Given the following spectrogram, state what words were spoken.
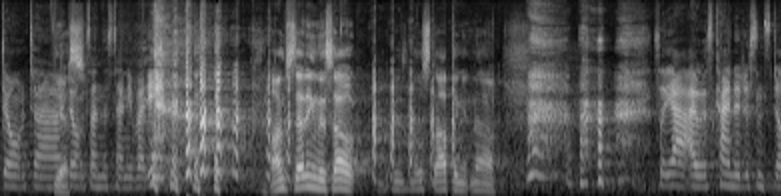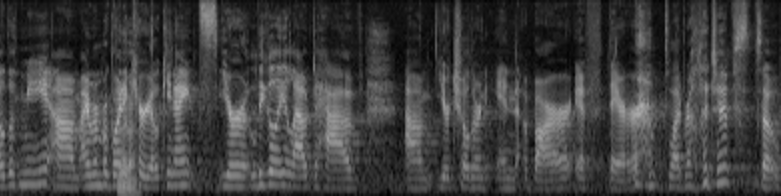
Don't uh, yes. don't send this to anybody. I'm setting this out. There's no stopping it now. so yeah, I was kind of just instilled with me. Um, I remember going to karaoke nights. You're legally allowed to have um, your children in a bar if they're blood relatives. So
